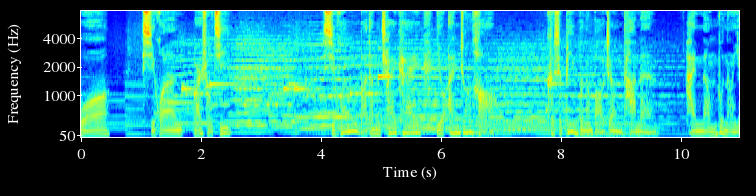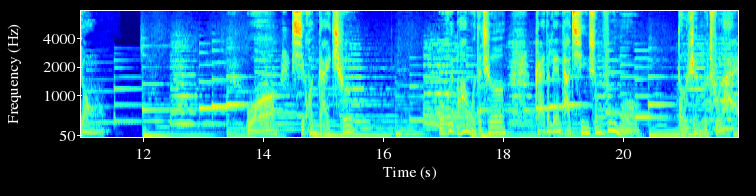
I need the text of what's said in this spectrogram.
我喜欢玩手机，喜欢把它们拆开又安装好，可是并不能保证它们还能不能用。我喜欢改车，我会把我的车改得连他亲生父母都认不出来。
